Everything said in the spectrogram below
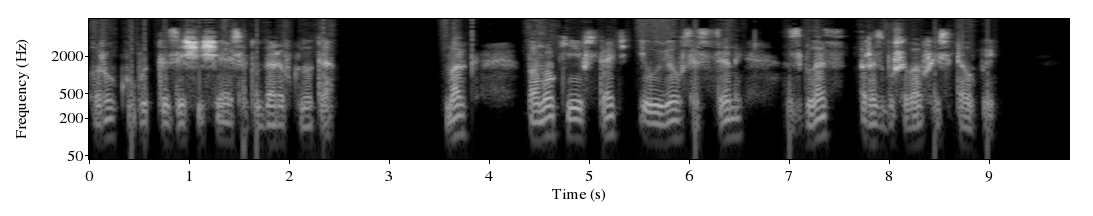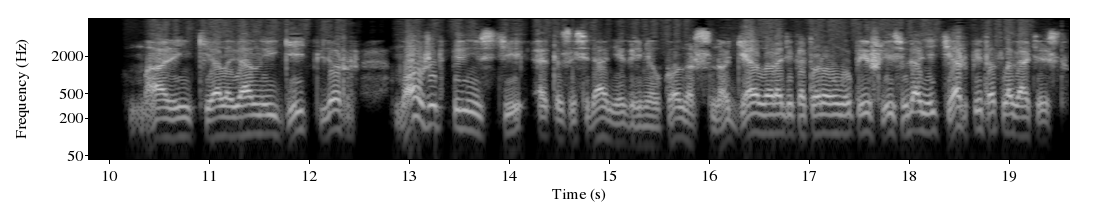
руку, будто защищаясь от ударов кнута. Марк помог ей встать и увел со сцены с глаз разбушевавшейся толпы. «Маленький оловянный Гитлер может перенести это заседание», — гремел Коннорс, «но дело, ради которого мы пришли сюда, не терпит отлагательств.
